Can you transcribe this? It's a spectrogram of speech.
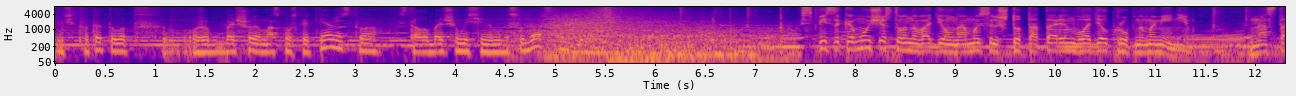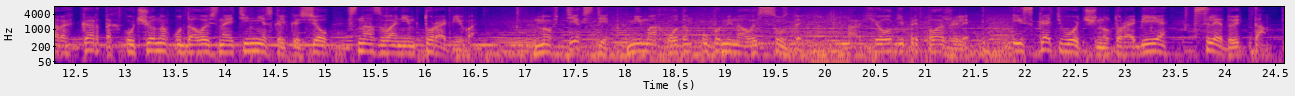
значит, вот это вот уже большое московское княжество стало большим и сильным государством. Список имущества наводил на мысль, что татарин владел крупным имением. На старых картах ученым удалось найти несколько сел с названием Турабьево. Но в тексте мимоходом упоминалась Суздаль. Археологи предположили, искать вотчину Турабея следует там –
